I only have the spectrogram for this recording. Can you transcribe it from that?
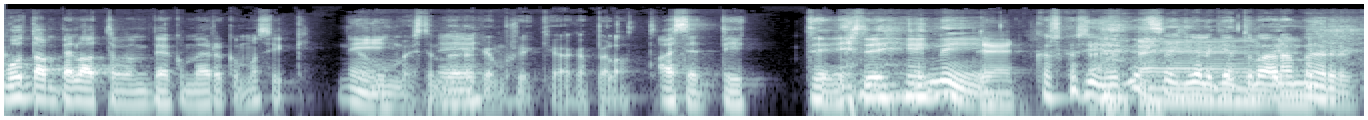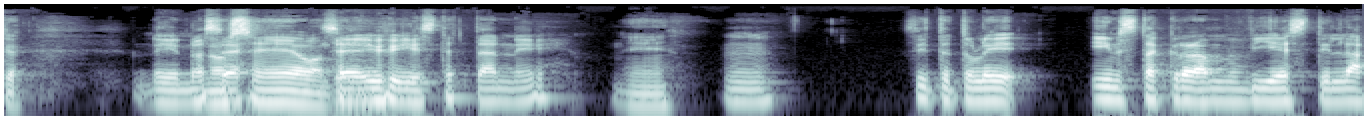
Mutta on pelottavampia kuin mörkömusiikki. Niin. Mun mielestä Niin. mörkömusiikki on aika pelottava. Ai se tittiri. Niin, koska siinä sen jälkeen tulee aina mörkö. niin no, No se, se on se yhdistetään niin. Niin. Mm. Sitten tuli Instagram-viestillä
